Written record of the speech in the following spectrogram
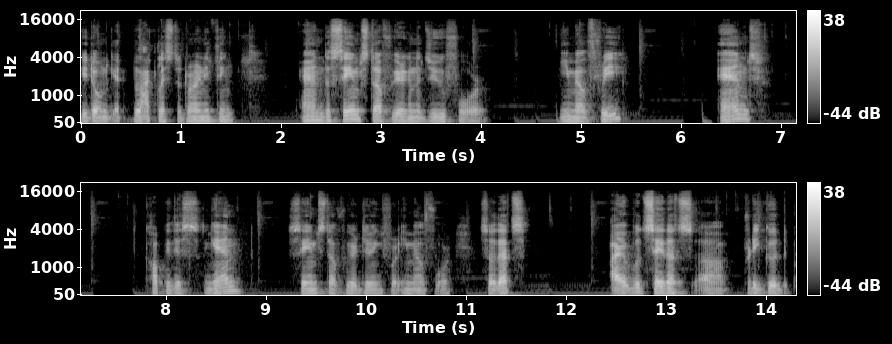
you don't get blacklisted or anything. And the same stuff we are going to do for email 3 and copy this again. Same stuff we are doing for email 4 so that's i would say that's a pretty good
